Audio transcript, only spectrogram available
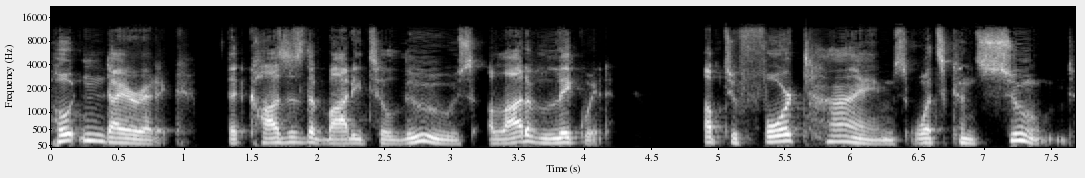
potent diuretic that causes the body to lose a lot of liquid, up to four times what's consumed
